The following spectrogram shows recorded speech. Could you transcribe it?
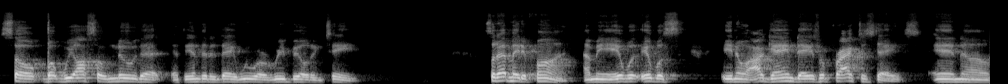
So, but we also knew that at the end of the day, we were a rebuilding team. So that made it fun. I mean, it was it was you know our game days were practice days, and uh,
